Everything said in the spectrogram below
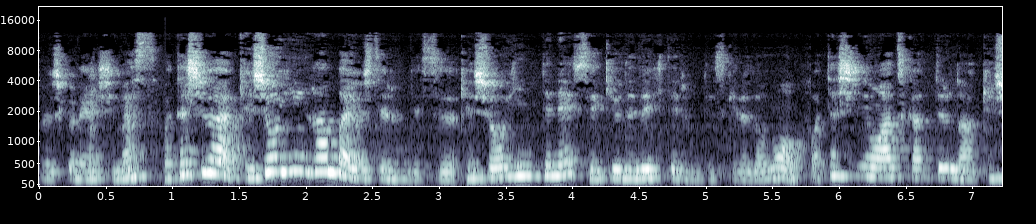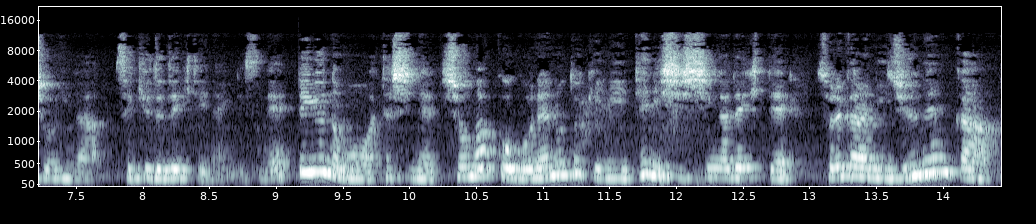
ろしくお願いします。私は化粧品販売をしてるんです。化粧品ってね、石油でできてるんですけれども、私の扱ってるのは化粧品が石油でできていないんですね。っていうのも私ね、小学校5年の時に手に湿疹ができて、それから20年間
